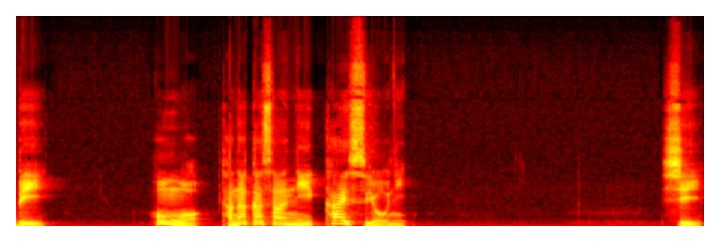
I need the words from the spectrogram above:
B、本を田中さんに返すように。C、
